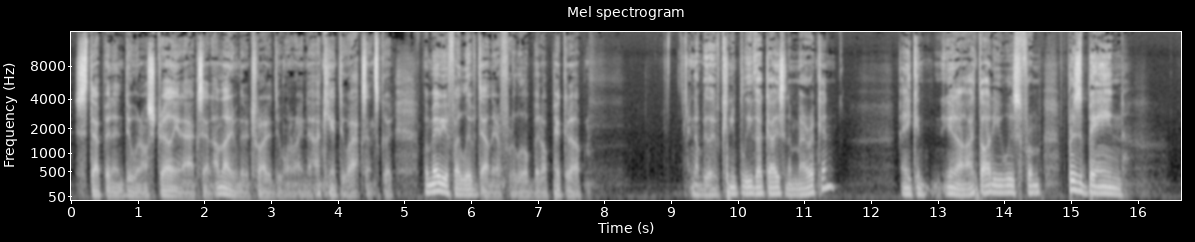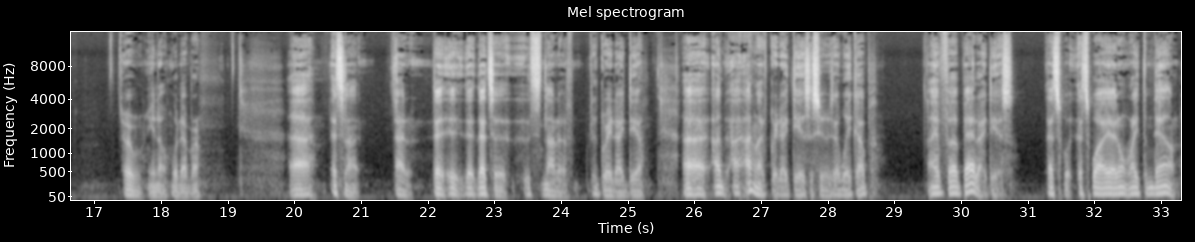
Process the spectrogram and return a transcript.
step in and do an Australian accent. I'm not even going to try to do one right now. I can't do accents good. But maybe if I live down there for a little bit, I'll pick it up. And I'll be like, can you believe that guy's an American? And he can, you know, I thought he was from Brisbane or, you know, whatever. Uh, that's not, I, that, that, that's a, it's not a, a great idea. Uh, I, I don't have great ideas as soon as I wake up. I have uh, bad ideas. That's what. That's why I don't write them down.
